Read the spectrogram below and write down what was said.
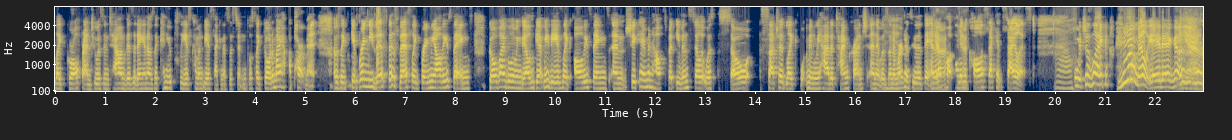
like girlfriend who was in town visiting and I was like, "Can you please come and be a second assistant and just like go to my apartment?" I was like, "Get bring me this, this, this, like bring me all these things. Go by Bloomingdale's, get me these, like all these things." And she came and helped, but even still it was so such a like I mean, we had a time crunch and it was Mhm. an emergency that they ended Yeah, up ha- having yeah. to call a second stylist Oh. which is like humiliating. Yeah,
